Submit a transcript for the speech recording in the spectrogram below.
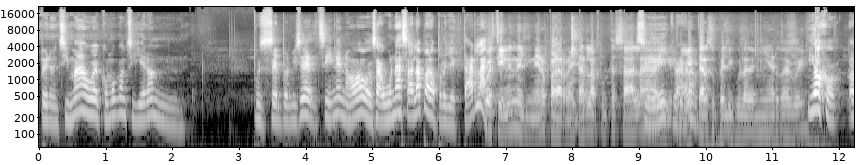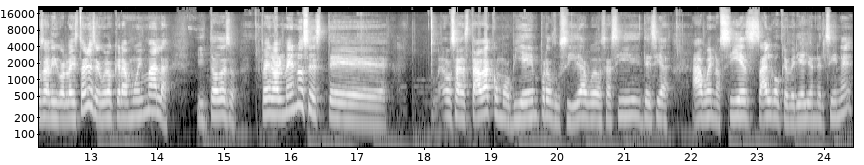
Pero encima, güey, ¿cómo consiguieron pues el permiso del cine, no? O sea, una sala para proyectarla. Pues tienen el dinero para rentar la puta sala Sí, y claro. proyectar su película de mierda, güey. Y ojo, o sea, digo, la historia seguro que era muy mala y todo eso. Pero al menos este. O sea, estaba como bien producida, güey. O sea, sí decías, ah, bueno, sí es algo que vería yo en el cine.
